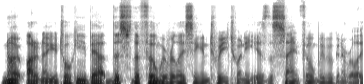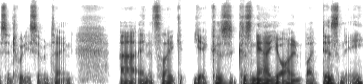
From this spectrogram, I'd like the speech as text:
"No, I don't know. what You're talking about this. The film we're releasing in 2020 is the same film we were going to release in 2017." Uh, and it's like, yeah, because now you're owned by Disney,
